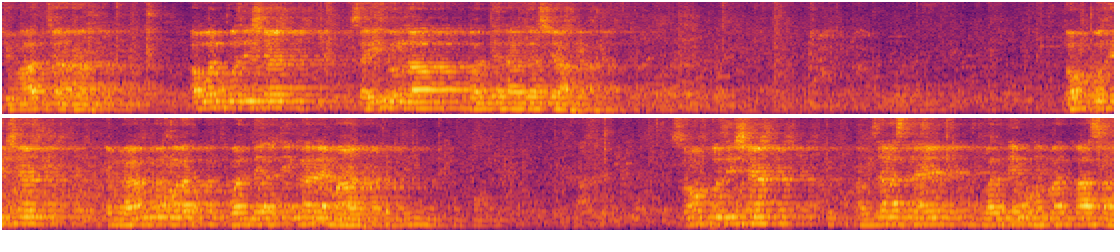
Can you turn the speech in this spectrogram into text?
جماعت چارم اول پوزیشن سعید اللہ ولد نادر شاہ۔ دوم پوزیشن عمران گوہر ولد عتیق الرحمان سوم پوزیشن حمزہ حسنین ولد محمد آسان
